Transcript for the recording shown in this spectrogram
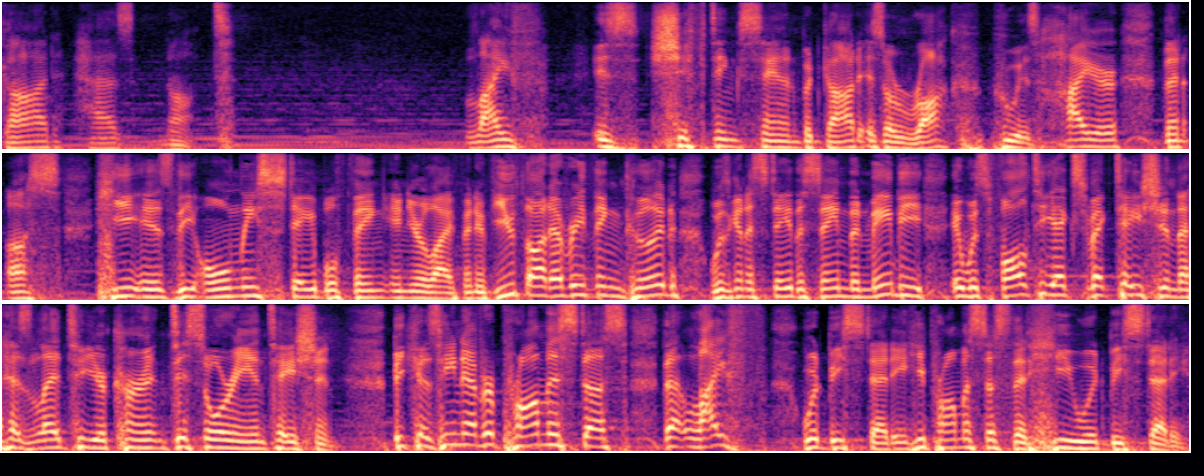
God has not. Life is shifting sand, but God is a rock who is higher than us. He is the only stable thing in your life. And if you thought everything good was going to stay the same, then maybe it was faulty expectation that has led to your current disorientation. Because He never promised us that life would be steady, He promised us that He would be steady.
